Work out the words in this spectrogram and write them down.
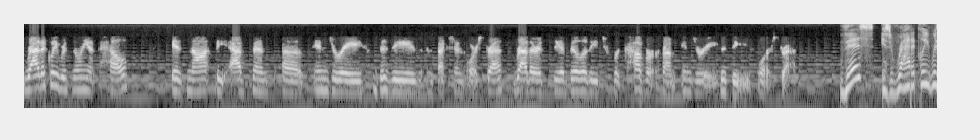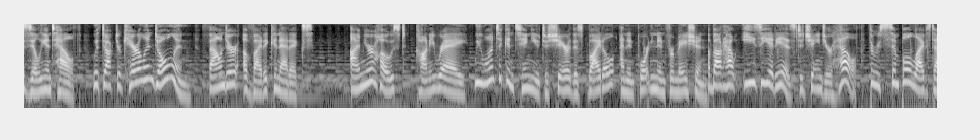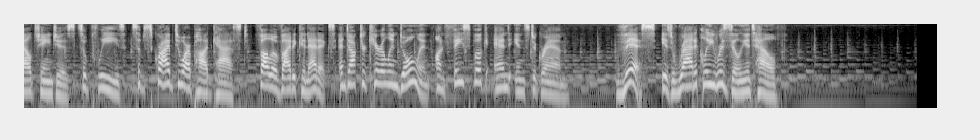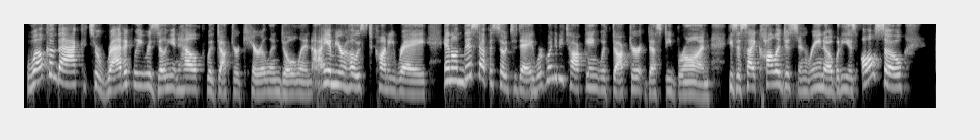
Radically resilient health is not the absence of injury, disease, infection, or stress. Rather, it's the ability to recover from injury, disease, or stress. This is Radically Resilient Health with Dr. Carolyn Dolan, founder of Vitakinetics. I'm your host, Connie Ray. We want to continue to share this vital and important information about how easy it is to change your health through simple lifestyle changes. So please subscribe to our podcast. Follow Vitakinetics and Dr. Carolyn Dolan on Facebook and Instagram. This is Radically Resilient Health. Welcome back to Radically Resilient Health with Dr. Carolyn Dolan. I am your host, Connie Ray. And on this episode today, we're going to be talking with Dr. Dusty Braun. He's a psychologist in Reno, but he is also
